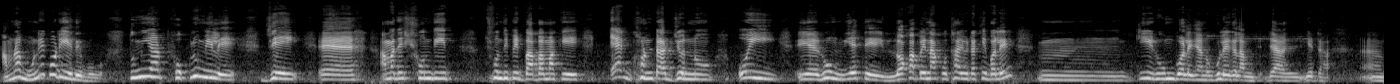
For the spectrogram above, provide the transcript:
আমরা মনে করিয়ে দেব। তুমি আর ফকরু মিলে যে আমাদের সন্দীপ সন্দীপের বাবা মাকে এক ঘণ্টার জন্য ওই রুম ইয়েতে লকাপে না কোথায় ওটাকে বলে কি রুম বলে যেন ভুলে গেলাম যা আহ,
